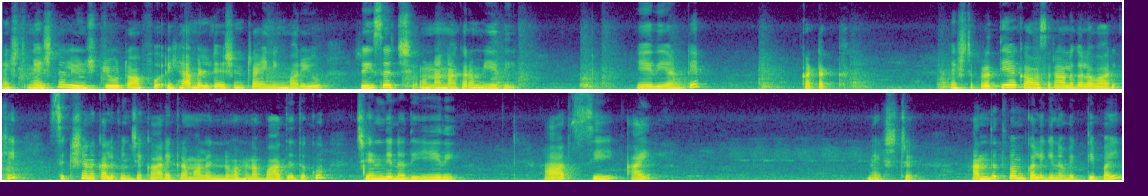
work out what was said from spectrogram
Next national institute of rehabilitation training మరియు రీసెర్చ్ ఉన్న నగరం ఏది? ఏది అంటే కటక్. నెక్స్ట్ ప్రత్యేక అవసరాలు గల వారికి శిక్షణ కల్పించే కార్యక్రమాల నిర్వహణ బాధ్యతకు చెందినది ఏది? ఆర్సిఐ. నెక్స్ట్ అంధత్వం కలిగిన వ్యక్తిపై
